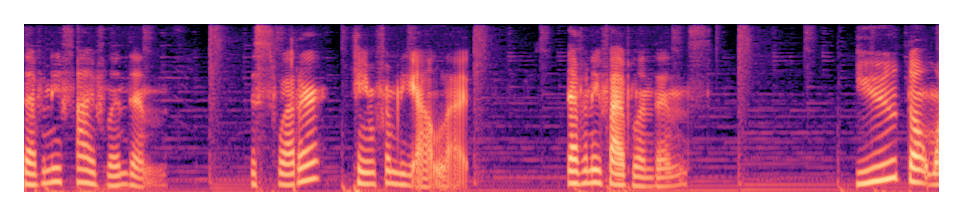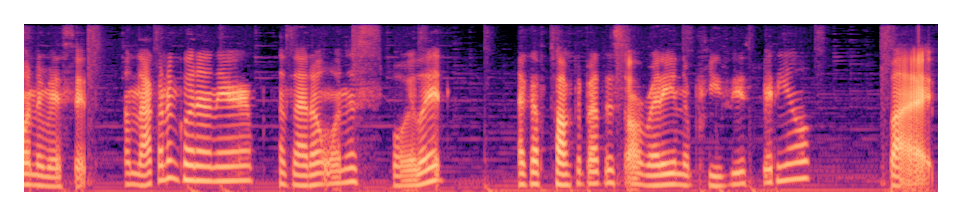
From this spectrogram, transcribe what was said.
75 lindens. The sweater came from the outlet. 75 lindens. You don't want to miss it. I'm not going to go down there because I don't want to spoil it. Like I've talked about this already in the previous video. But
